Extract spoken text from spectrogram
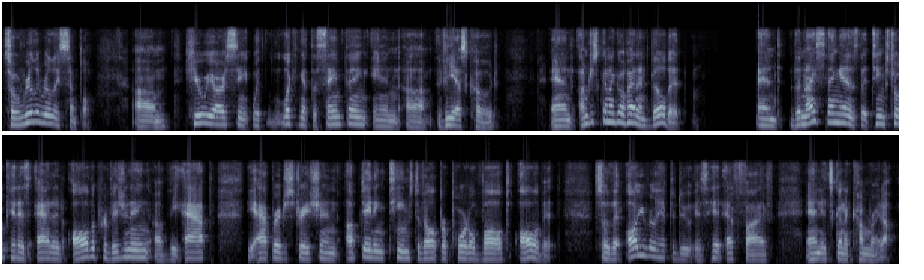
So really, really simple. Um, here we are seeing with looking at the same thing in um, VS Code. And I'm just going to go ahead and build it. And the nice thing is that Teams Toolkit has added all the provisioning of the app, the app registration, updating Teams Developer Portal Vault, all of it, so that all you really have to do is hit F5 and it's going to come right up.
